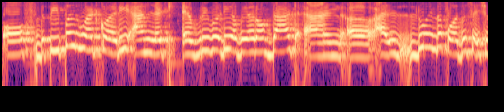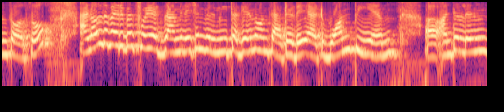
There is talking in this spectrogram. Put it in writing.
of the people who had query and let everybody aware of that and uh, i'll do in the further sessions also. And all the very best for your examination. We'll meet again on saturday at 1 p.m uh, until then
